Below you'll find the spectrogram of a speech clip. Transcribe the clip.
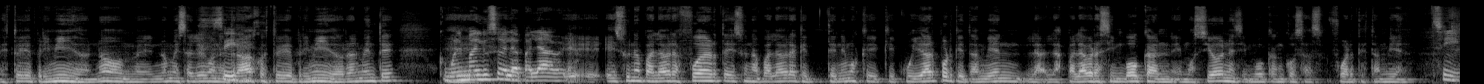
estoy deprimido, no me, no me salió con el trabajo, estoy deprimido. Realmente... Como el eh, mal uso de la palabra. Eh, es una palabra fuerte, es una palabra que tenemos que, cuidar porque también las palabras invocan emociones, invocan cosas fuertes también. Sí.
